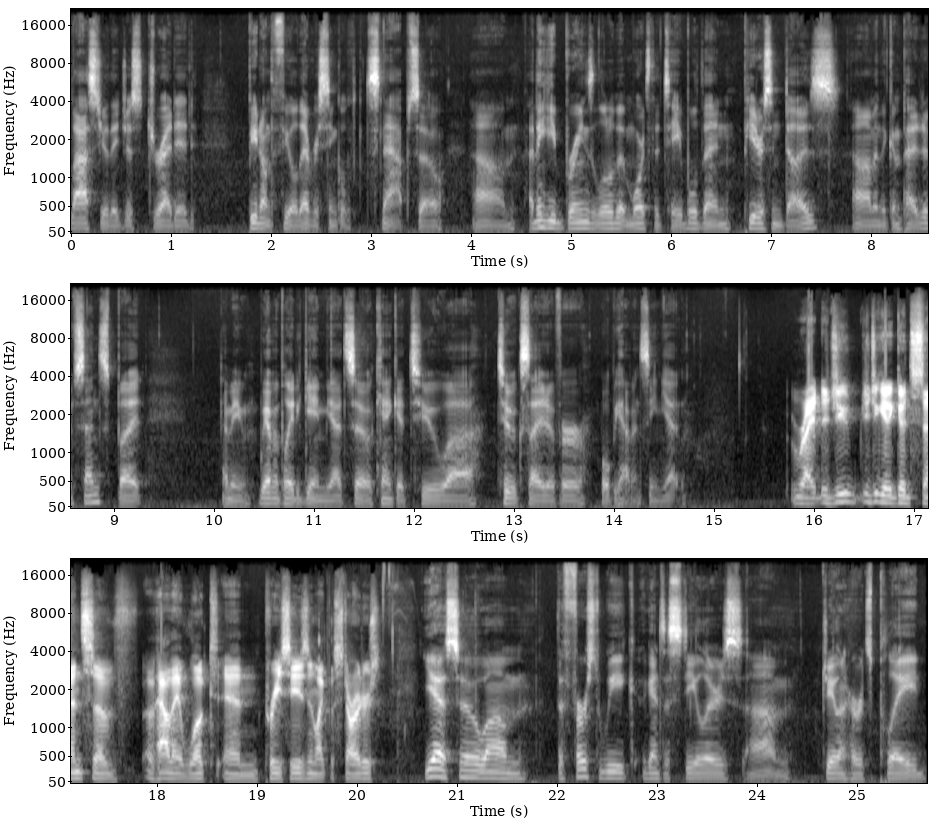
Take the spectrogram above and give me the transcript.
last year they just dreaded being on the field every single snap. So. Um, I think he brings a little bit more to the table than Pederson does um, in the competitive sense, but I mean, we haven't played a game yet, so can't get too uh, too excited over what we haven't seen yet. Right. Did you did you get a good sense of, of how they looked in preseason, like the starters? Yeah. So um, the first week against the Steelers, um, Jalen Hurts played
